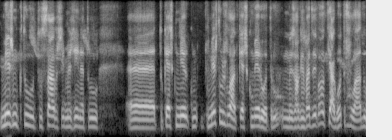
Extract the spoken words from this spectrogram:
Mesmo que tu, tu sabes, imagina, tu, uh, tu queres comer, comeste um gelado, queres comer outro, mas alguém vai dizer, oh Tiago, outro gelado.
